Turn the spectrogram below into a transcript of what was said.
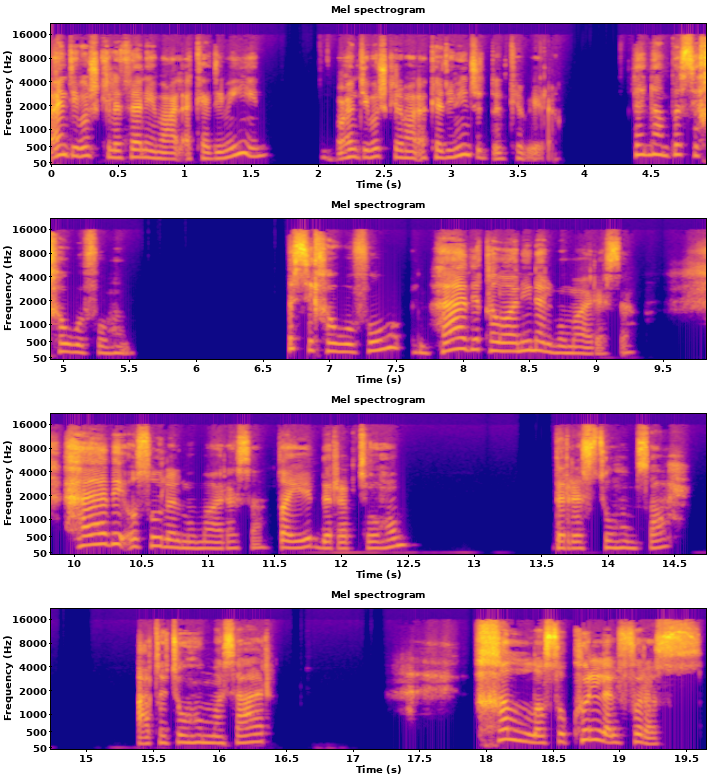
عندي مشكلة ثانية مع الأكاديميين وعندي مشكلة مع الأكاديميين جدا كبيرة. لأنهم بس يخوفوهم. بس يخوفوا هذه قوانين الممارسة هذه أصول الممارسة. طيب دربتوهم؟ درستوهم صح؟ أعطيتوهم مسار؟ خلصوا كل الفرص.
